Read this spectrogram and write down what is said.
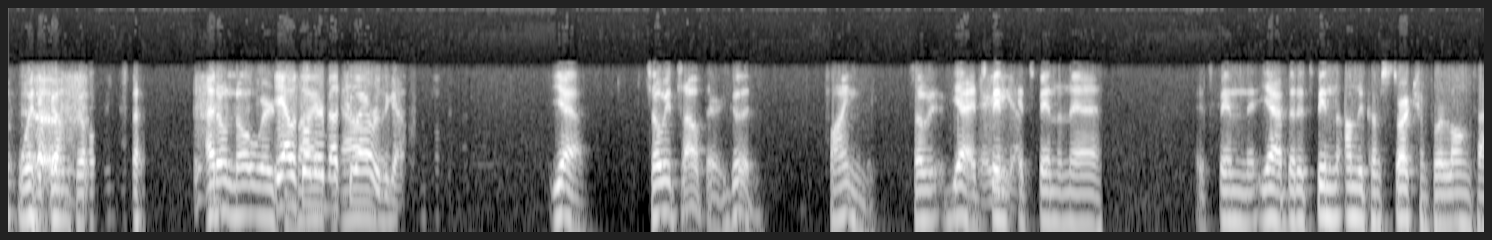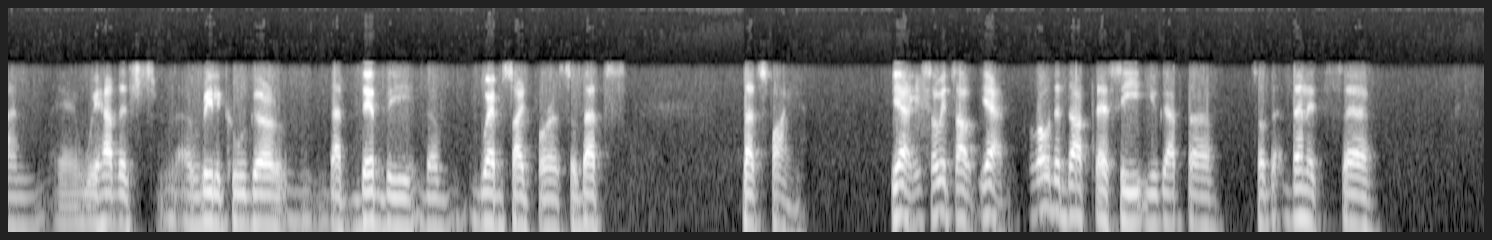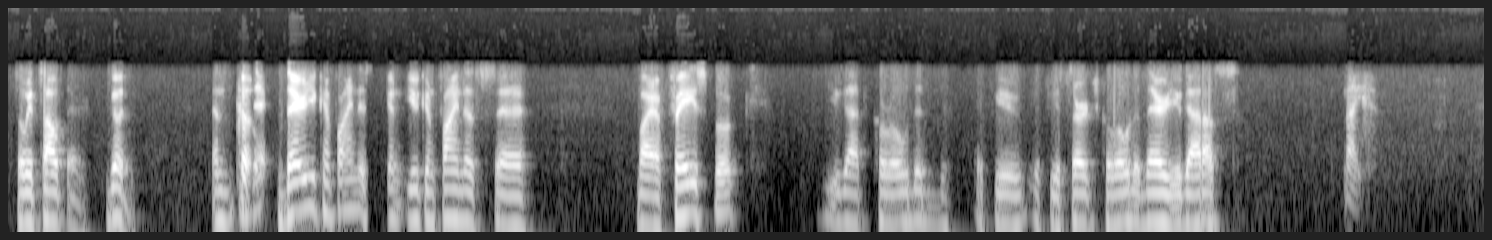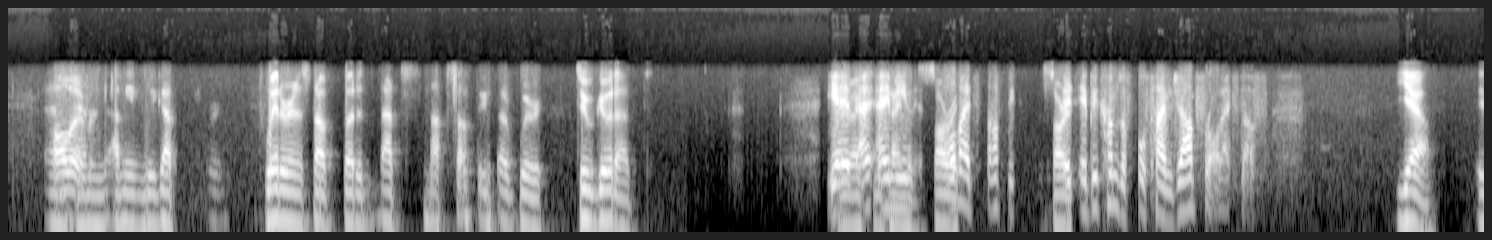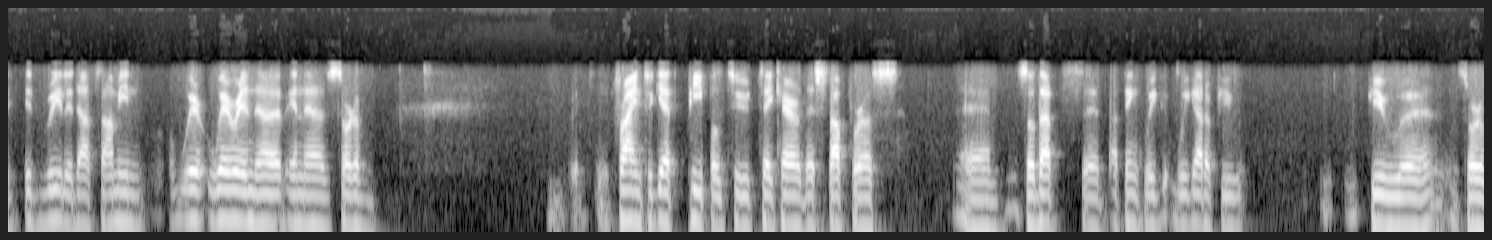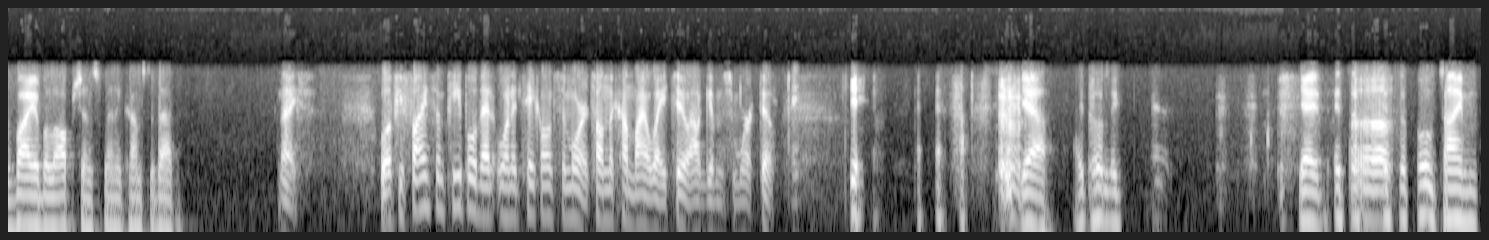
when it comes to all this stuff. I don't know where. yeah, I was on there about two hours ago. Yeah, so it's out there. Good, finally. So yeah, it's There been it's been uh, it's been yeah, but it's been under construction for a long time. Uh, we had this uh, really cool girl that did the the website for us, so that's that's fine. Yeah, so it's out. Yeah, corroded.se. You got the so th- then it's uh, so it's out there. Good. And Cool. there, there you can find us. You can, you can find us uh, via Facebook. You got corroded. If you if you search corroded there, you got us. Nice. And, All over. And, I mean, we got Twitter and stuff, but it, that's not something that we're too good at. Yeah, I, I mean, all that stuff. Sorry. It, it becomes a full time job for all that stuff. Yeah, it it really does. I mean, we're we're in a in a sort of trying to get people to take care of this stuff for us. Um, so that's uh, I think we we got a few few uh, sort of viable options when it comes to that. Nice. Well, if you find some people that want to take on some more, tell them to come my way too. I'll give them some work too. yeah, I totally. Yeah, it's a Uh. it's a full time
